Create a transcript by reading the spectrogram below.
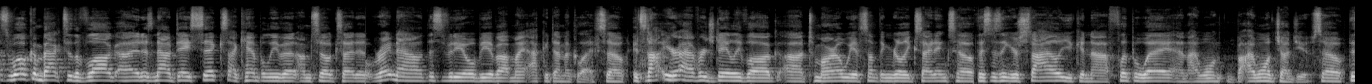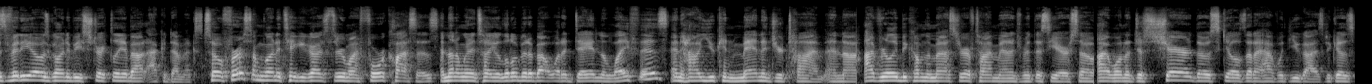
guys, welcome back to the vlog. Uh, it is now day six. I can't believe it. I'm so excited. Right now, this video will be about my academic life. So it's not your average daily vlog. Uh, tomorrow we have something really exciting. So if this isn't your style, you can uh, flip away and I won't, I won't judge you. So this video is going to be strictly about academics. So first I'm going to take you guys through my four classes and then I'm going to tell you a little bit about what a day in the life is and how you can manage your time. And uh, I've really become the master of time management this year. So I want to just share those skills that I have with you guys because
